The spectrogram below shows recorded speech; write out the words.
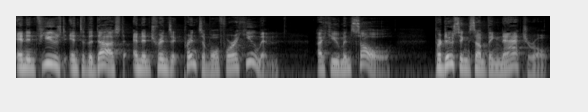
and infused into the dust an intrinsic principle for a human, a human soul, producing something natural,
